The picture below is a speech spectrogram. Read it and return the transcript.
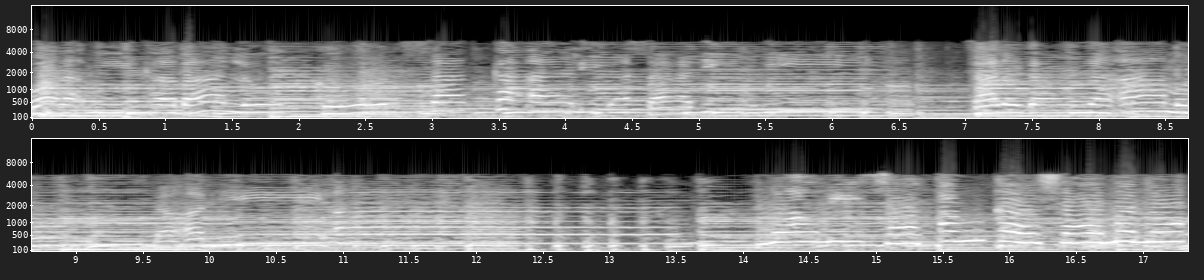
Wala mi kabalo kung sa kaaliya sa dinhi Sa lugar nga amo naanhian Nami sa tangkal sa manok.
